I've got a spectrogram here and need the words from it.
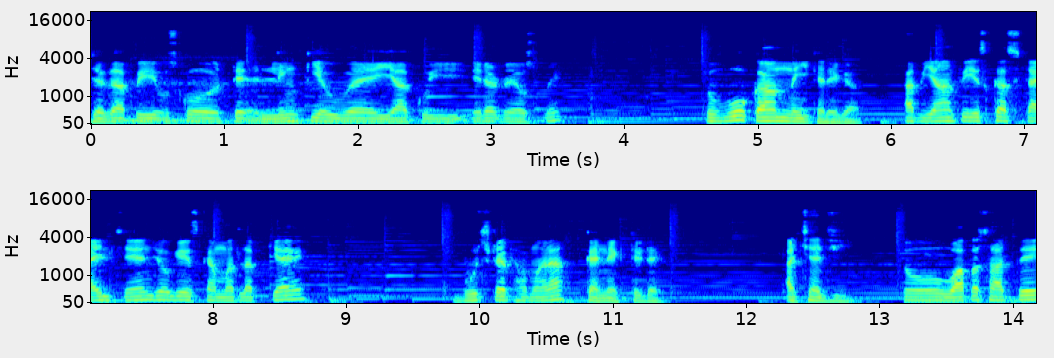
जगह पे उसको लिंक किया हुआ है या कोई एरर है उसमें तो वो काम नहीं करेगा। अब यहाँ पे इसका स्टाइल चेंज हो गया, इसका मतलब क्या है? बूटस्ट्रैप हमारा कनेक्टेड है। अच्छा जी तो वापस आते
